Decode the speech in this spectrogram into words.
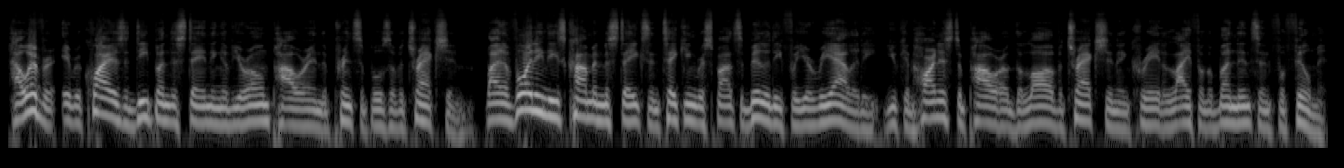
However, it requires a deep understanding of your own power and the principles of attraction. By avoiding these common mistakes and taking responsibility for your reality, you can harness the power of the law of attraction and create a life of abundance and fulfillment.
